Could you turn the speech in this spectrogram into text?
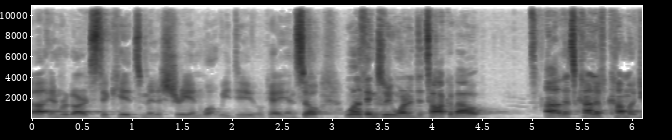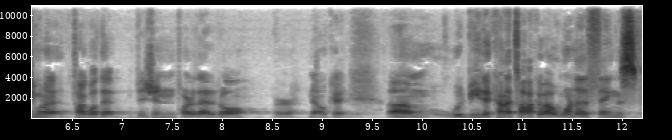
uh, in regards to kids ministry and what we do. Okay, and so one of the things we wanted to talk about uh, that's kind of come. Do you want to talk about that vision part of that at all? Or no? Okay. Um, would be to kind of talk about one of the things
